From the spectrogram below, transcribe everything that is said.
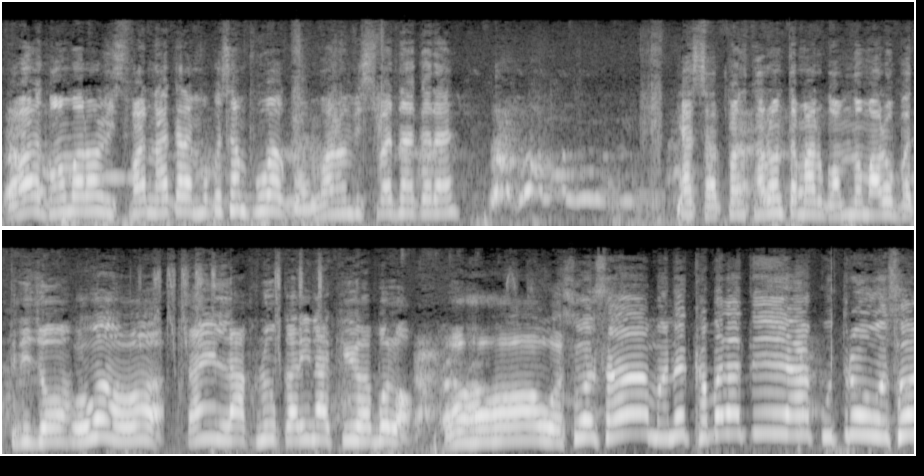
તમારા ગામવાળાનો વિશ્વાસ ના કરાય? મુકે સામ ફુવા ગામવાળાનો વિશ્વાસ ના કરાય? ક્યાં સરપંચ ખરો ને તમારો ગામનો મારો ભત્રીજો? ઓહો ઓહો. ત્રણ લાખનું કરી નાખ્યું હે બોલો. ઓહો ઓછો છે મને ખબર હતી આ કૂતરો ઓછો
